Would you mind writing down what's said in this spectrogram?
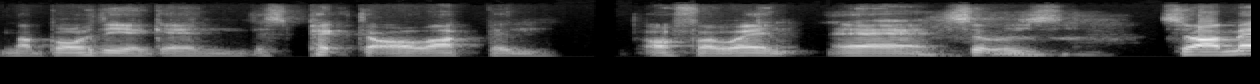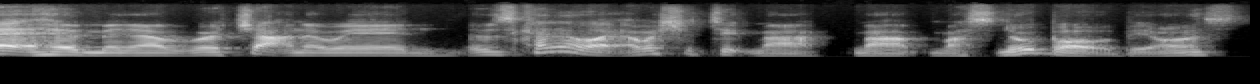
my body again, just picked it all up and off I went. Uh, so it was. So I met him and I, we were chatting away, and it was kind of like I wish I took my my my snowball to be honest.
